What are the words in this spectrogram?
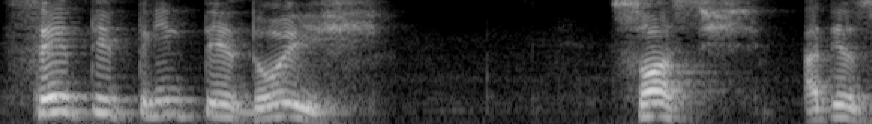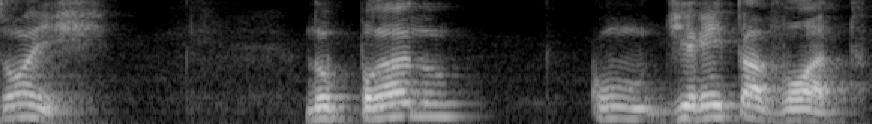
132 sócios, adesões no plano com direito a voto.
